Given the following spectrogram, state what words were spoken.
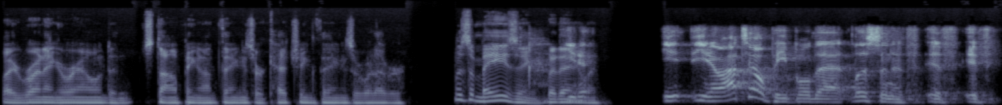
by running around and stomping on things or catching things or whatever. It was amazing. But anyway. You know, you know i tell people that listen if if if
